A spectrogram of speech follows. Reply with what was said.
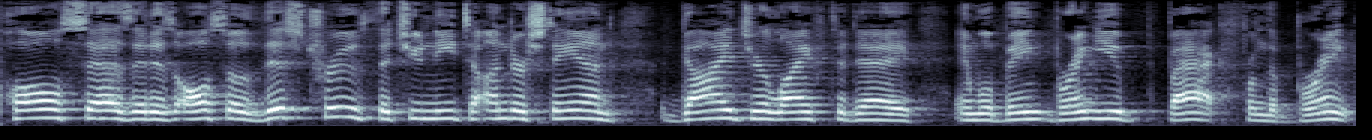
Paul says it is also this truth that you need to understand guides your life today and will bring, you back from the brink.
